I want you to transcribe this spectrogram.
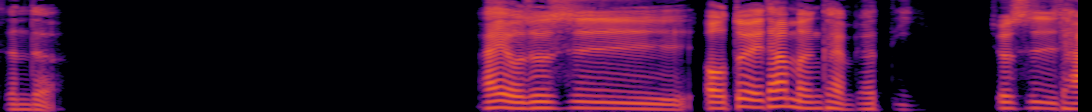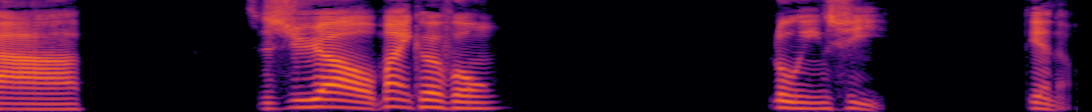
真的。还有就是，哦，对，它门槛比较低，就是它只需要麦克风。录音器、电脑，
